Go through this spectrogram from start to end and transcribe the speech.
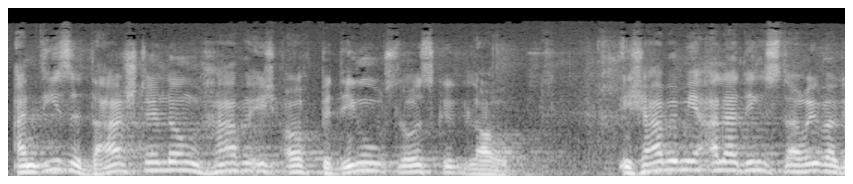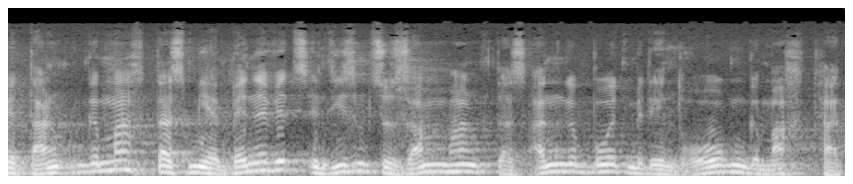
An diese Darstellung habe ich auch bedingungslos geglaubt. Ich habe mir allerdings darüber Gedanken gemacht, dass mir Benewitz in diesem Zusammenhang das Angebot mit den Drogen gemacht hat.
